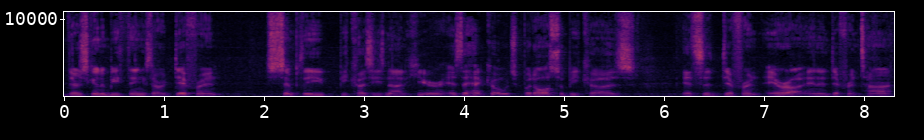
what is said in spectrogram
there's going to be things that are different simply because he's not here as the head coach, but also because it's a different era and a different time.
